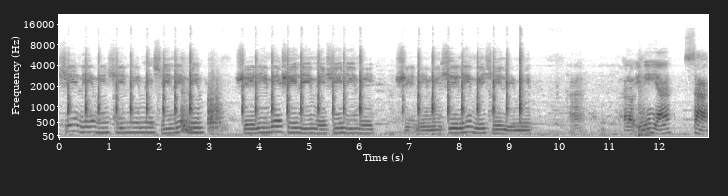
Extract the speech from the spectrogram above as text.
Shilimi shilimi shilimi. Shilimi shilimi shilimi. Shilimi shilimi shilimi. Kalau ini ya sa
